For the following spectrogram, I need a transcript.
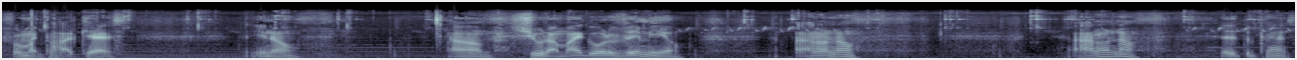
for my podcast, you know. Um, shoot, I might go to Vimeo. I don't know. I don't know. It depends.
